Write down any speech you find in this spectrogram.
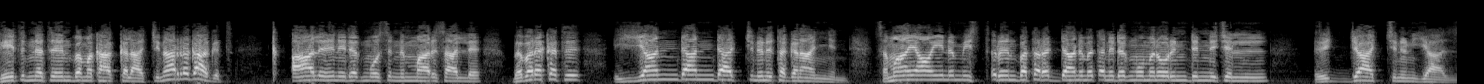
ጌትነትህን በመካከላችን አረጋግጥ። ቃልህን ደግሞ ስንማር ሳለ በበረከት እያንዳንዳችንን ተገናኝን ሰማያዊን ምስጢርን በተረዳን መጠን ደግሞ መኖር እንድንችል እጃችንን ያዝ።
